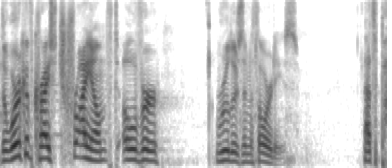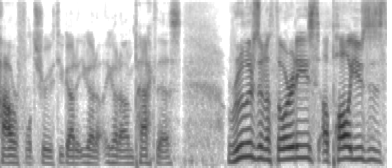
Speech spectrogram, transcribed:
The work of Christ triumphed over rulers and authorities. That's powerful truth. You got you got you got to unpack this. Rulers and authorities. Uh, Paul uses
